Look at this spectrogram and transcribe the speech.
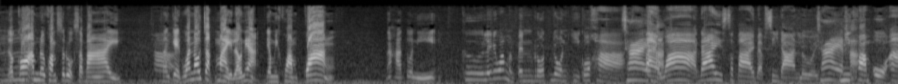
มแล้วก็อำนวยความสะดวกสบาย ค่ะสังเกตว่านอกจากใหม่แล้วเนี่ยยังมีความกว้างนะคะ ตัวนี้ คือเรียกได้ว่าเหมือนเป็นรถยนต์ eco car ใช่ค่ะแต่ว่าได้สไตล์แบบซีดานเลยใช่ค่ะมีความโอ่อ่า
